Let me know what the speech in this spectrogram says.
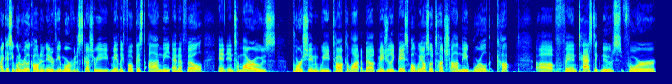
I guess you wouldn't really call it an interview, more of a discussion. We mainly focused on the NFL, and in tomorrow's portion, we talked a lot about Major League Baseball, and we also touched on the World Cup. Uh, fantastic news for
